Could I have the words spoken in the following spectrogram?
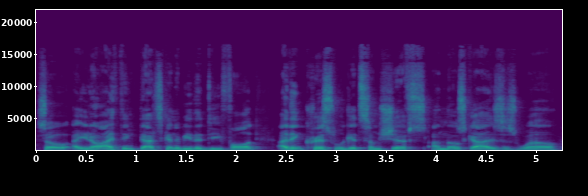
so you know i think that's going to be the default i think Khris will get some shifts on those guys as well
